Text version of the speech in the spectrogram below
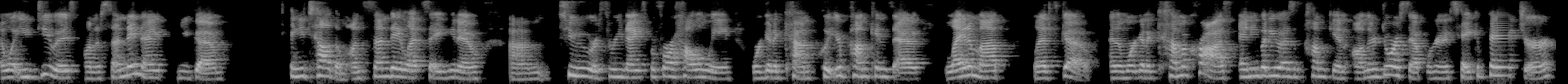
And what you do is on a Sunday night, you go and you tell them on Sunday, let's say, you know, um, two or three nights before Halloween, we're going to come put your pumpkins out, light them up, let's go. And then we're going to come across anybody who has a pumpkin on their doorstep. We're going to take a picture.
